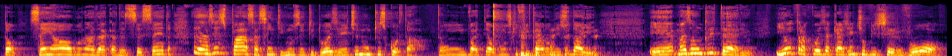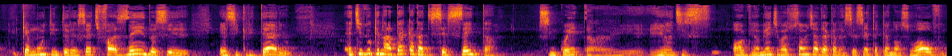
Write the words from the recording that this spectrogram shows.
Então, 100 álbuns na década de 60, às vezes passa 101, 102, e a gente não quis cortar. Então, vai ter alguns que ficaram nisso daí. É, mas é um critério. E outra coisa que a gente observou, que é muito interessante, fazendo esse, esse critério, gente viu que na década de 60, 50 e, e antes, obviamente, mas principalmente a década de 60, que é nosso alvo,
